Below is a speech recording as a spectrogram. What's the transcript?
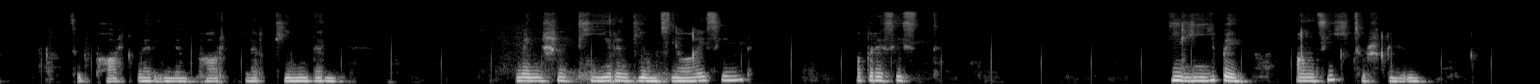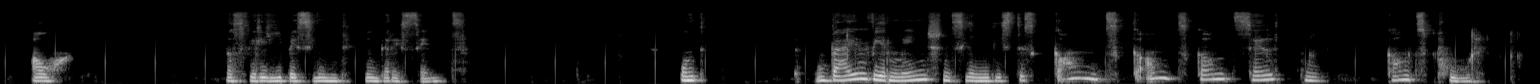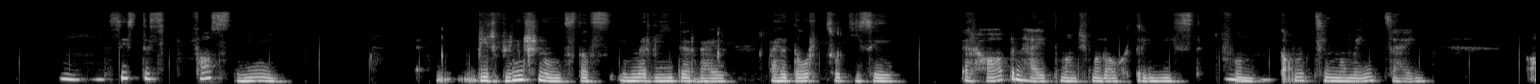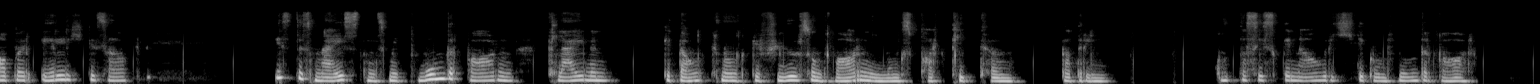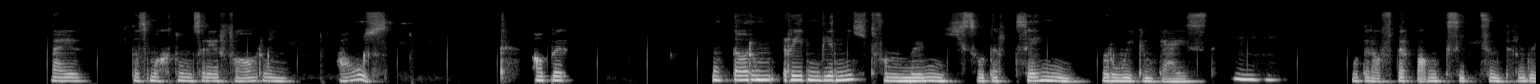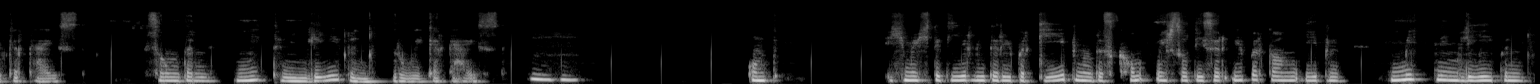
zu Partnerinnen, Partner, Kindern, Menschen, Tieren, die uns nahe sind. Aber es ist die Liebe an sich zu spüren. Auch dass wir Liebe sind in der Essenz. Und weil wir Menschen sind, ist es ganz, ganz, ganz selten ganz pur. Mhm. Das ist es fast nie. Wir wünschen uns das immer wieder, weil, weil dort so diese Erhabenheit manchmal auch drin ist, von mhm. ganz im Moment sein. Aber ehrlich gesagt ist es meistens mit wunderbaren kleinen Gedanken und Gefühls- und Wahrnehmungspartikeln da drin. Und das ist genau richtig und wunderbar, weil das macht unsere Erfahrung aus. Aber, und darum reden wir nicht von Mönchs oder Zen ruhigem Geist, mhm oder auf der Bank sitzend ruhiger Geist, sondern mitten im Leben ruhiger Geist. Mhm. Und ich möchte dir wieder übergeben und es kommt mir so dieser Übergang eben mitten im Leben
